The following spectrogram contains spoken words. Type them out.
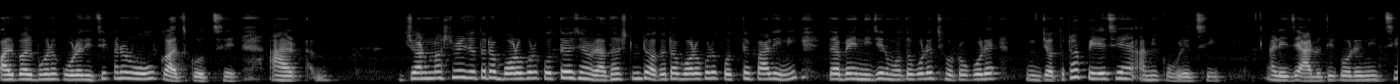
অল্প অল্প করে করে দিচ্ছে, কারণ ও কাজ করছে। আর জন্মাষ্টমী যতটা বড় করে করতে হয়েছে রাধাষ্টমীটা অতটা বড় করে করতে পারিনি, তবে নিজের মতো করে, ছোট করে যতটা পেরেছি আমি করেছি। আর এই যে আরতি করে নিচ্ছি,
